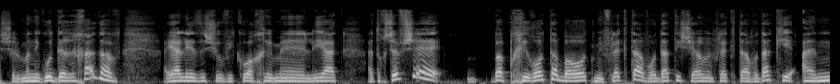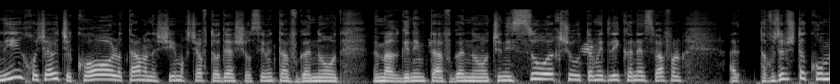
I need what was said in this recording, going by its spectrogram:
של מנהיגות. דרך אגב, היה לי איזשהו ויכוח עם ליאת. אתה חושב ש... בבחירות הבאות מפלגת העבודה תישאר מפלגת העבודה, כי אני חושבת שכל אותם אנשים עכשיו, אתה יודע, שעושים את ההפגנות ומארגנים את ההפגנות, שניסו איכשהו תמיד להיכנס ואף פעם... לא- אתה חושב שתקום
